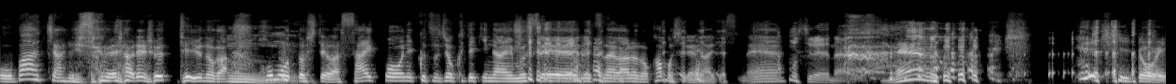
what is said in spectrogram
おばあちゃんに責められるっていうのが、うん、ホモとしては最高に屈辱的な M 性につながるのかもしれないですね。かもしれないです ね。ひどい。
